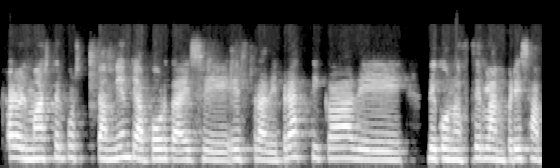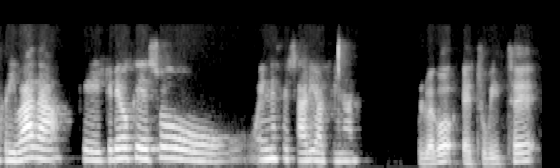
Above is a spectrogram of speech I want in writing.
Claro, el máster pues también te aporta ese extra de práctica, de, de, conocer la empresa privada, que creo que eso es necesario al final. Luego estuviste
